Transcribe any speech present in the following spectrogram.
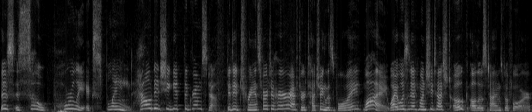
This is so poorly explained. How did she get the Grimm stuff? Did it transfer to her after touching this boy? Why? Why wasn't it when she touched Oak all those times before?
